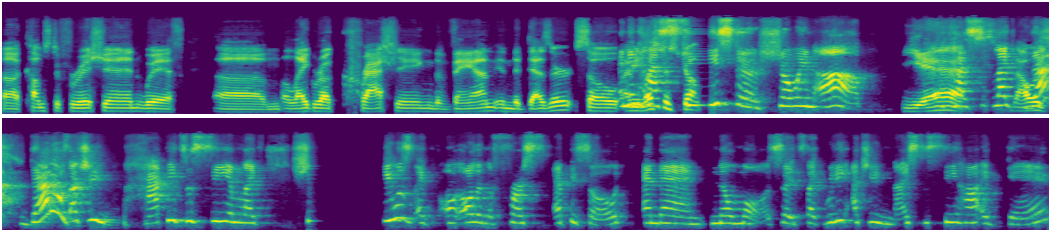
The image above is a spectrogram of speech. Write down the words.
uh, comes to fruition with um, Allegra crashing the van in the desert. So and I mean, let's just jump. Sister showing up. Yeah, like that, was... that. That I was actually happy to see him. Like she, he was like all in the first episode, and then no more. So it's like really actually nice to see her again.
